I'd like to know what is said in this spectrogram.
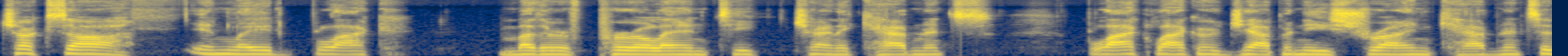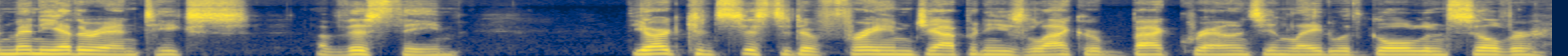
Chuck saw inlaid black mother of pearl antique china cabinets, black lacquer Japanese shrine cabinets, and many other antiques of this theme. The art consisted of framed Japanese lacquer backgrounds inlaid with gold and silver.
